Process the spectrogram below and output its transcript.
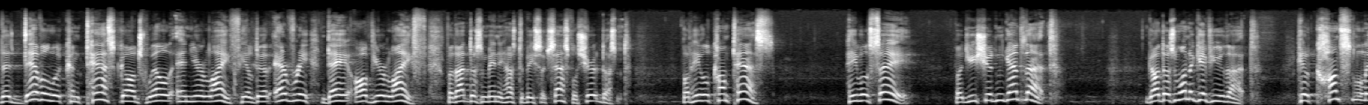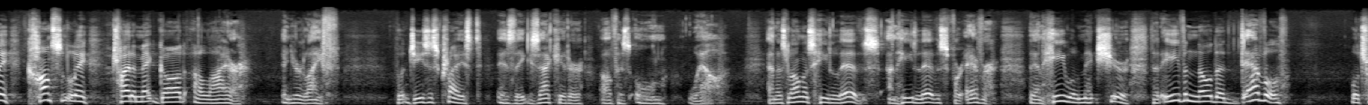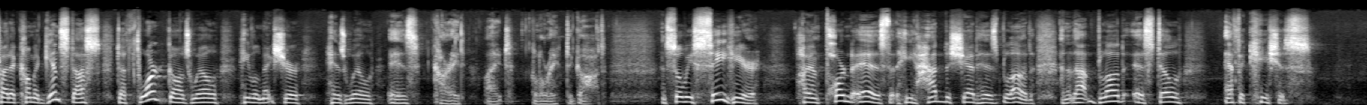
the devil will contest God's will in your life. He'll do it every day of your life. But that doesn't mean he has to be successful. Sure, it doesn't. But he will contest. He will say, But you shouldn't get that. God doesn't want to give you that. He'll constantly, constantly try to make God a liar in your life. But Jesus Christ is the executor of his own will. And as long as He lives, and He lives forever, then He will make sure that even though the devil will try to come against us to thwart God's will, He will make sure His will is carried out. Glory to God. And so we see here how important it is that He had to shed His blood, and that that blood is still efficacious.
